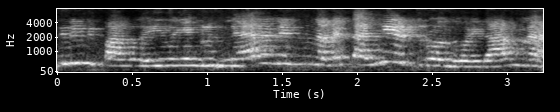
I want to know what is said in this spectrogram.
திரும்பி பார்க்கல. இவன் எங்களுக்கு நேரம் நின்று தண்ணி எடுத்துட்டு வந்து போயிட்டான்னு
